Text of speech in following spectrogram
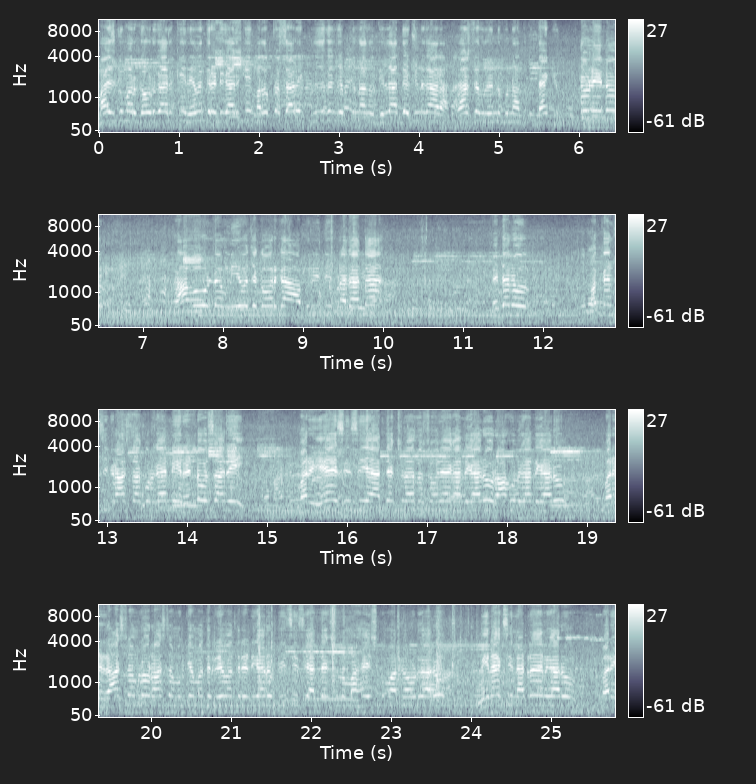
మహేష్ కుమార్ గౌడ్ గారికి రేవంత్ రెడ్డి గారికి మరొకసారి కృతజ్ఞతలు చెప్తున్నాను. జిల్లా అధ్యక్షునిగా రాష్ట్రం ఎన్నుకున్నాను థ్యాంక్ యూ నేను రామగుండం నియోజకవర్గ అభివృద్ధి ప్రదాత పెద్దలు మక్కన్ సింగ్ రాజ్ ఠాకూర్ గారిని రెండవసారి మరి ఏఐసిసి అధ్యక్షురాలు సోనియా గాంధీ గారు రాహుల్ గాంధీ గారు మరి రాష్ట్రంలో రాష్ట్ర ముఖ్యమంత్రి రేవంత్ రెడ్డి గారు పిసిసి అధ్యక్షులు మహేష్ కుమార్ గౌడ్ గారు మీనాక్షి నటరాజన్ గారు మరి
